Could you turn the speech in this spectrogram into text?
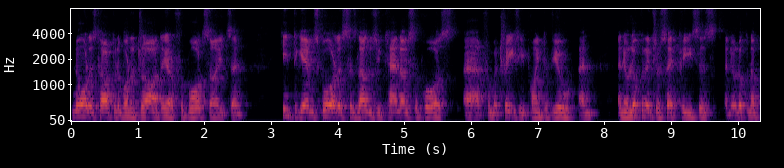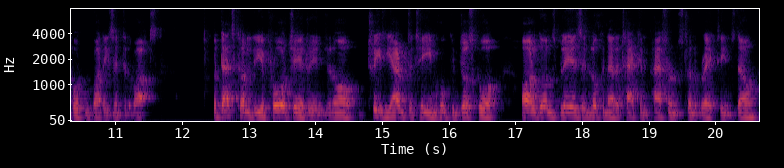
Noel is talking about a draw there for both sides and keep the game scoreless as long as you can, I suppose, uh, from a treaty point of view. And and you're looking at your set pieces and you're looking at putting bodies into the box. But that's kind of the approach, Adrian. You know, Treaty aren't the team who can just go all guns blazing, looking at attacking patterns, trying to break teams down,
